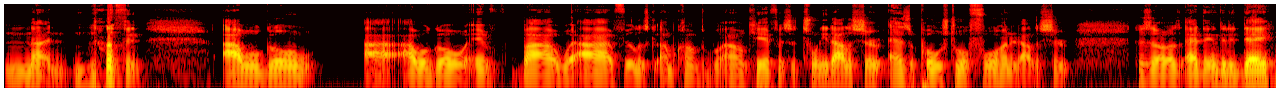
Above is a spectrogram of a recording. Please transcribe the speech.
Not nothing. I will go I I will go and buy what I feel is I'm comfortable. I don't care if it's a twenty dollar shirt as opposed to a four hundred dollar shirt. Because uh, at the end of the day,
